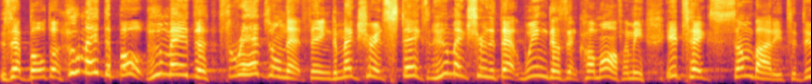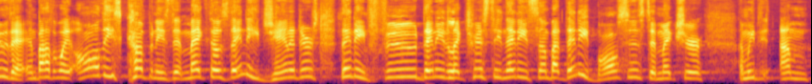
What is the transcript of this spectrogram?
is that bolt? Who made the bolt? Who made the threads on that thing to make sure it sticks? And who makes sure that that wing doesn't come off? I mean, it takes somebody to do that. And by the way, all these companies that make those, they need janitors, they need food, they need electricity, they need somebody, they need bosses to make sure. I mean, I'm,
